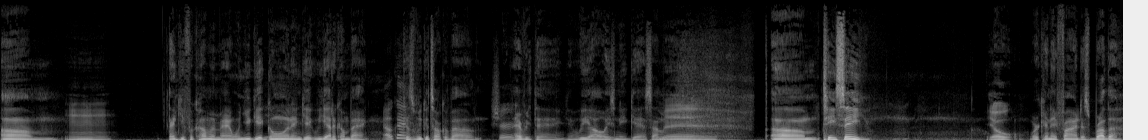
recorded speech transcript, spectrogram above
Um, mm, thank you for coming, man. When you get Yeah. going and get, we got to come back Okay. because we could talk about Sure. everything. And we always need guests. I, man, um, TC, yo. where can they find us, brother?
